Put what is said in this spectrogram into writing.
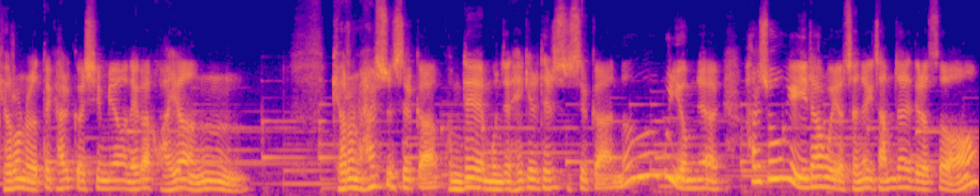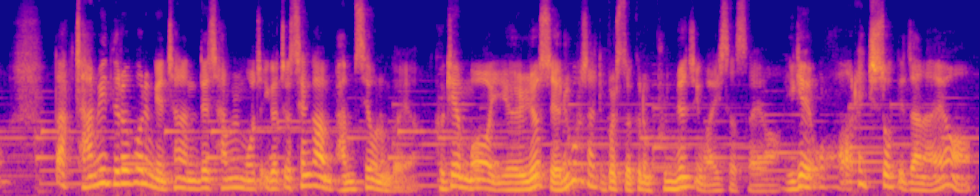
결혼을 어떻게 할 것이며 내가 과연 결혼할 수 있을까? 군대 문제 해결될 수 있을까? 너무 염려. 하루 종일 일하고요. 저녁에 잠자리 들어서 딱 잠이 들어버리면 괜찮은데 잠을 못 자. 이것저것 생각하면 밤새우는 거예요. 그게 뭐 16, 17살 때 벌써 그런 불면증이 와 있었어요. 이게 오래 지속되잖아요.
